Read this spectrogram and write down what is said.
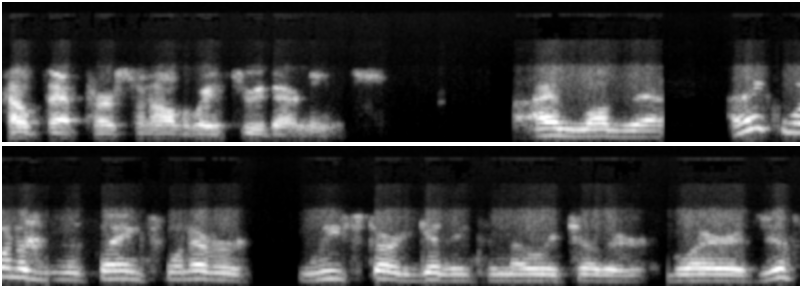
help that person all the way through their needs. I love that. I think one of the things whenever we started getting to know each other, Blair, is just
